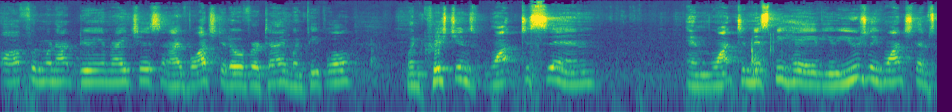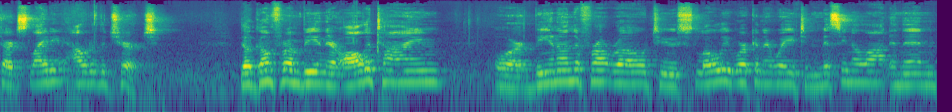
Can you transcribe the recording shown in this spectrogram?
off when we're not doing righteous. And I've watched it over time when people, when Christians want to sin and want to misbehave, you usually watch them start sliding out of the church. they'll go from being there all the time or being on the front row to slowly working their way to missing a lot and then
